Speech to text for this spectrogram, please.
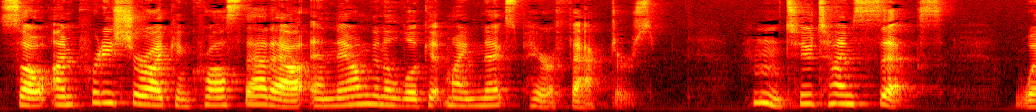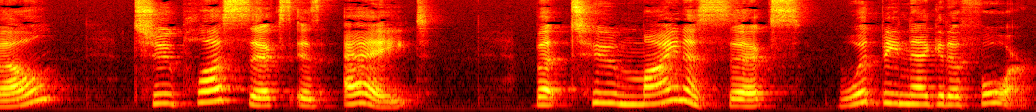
So I'm pretty sure I can cross that out. And now I'm going to look at my next pair of factors. Hmm, 2 times 6. Well, 2 plus 6 is 8, but 2 minus 6 would be negative 4.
